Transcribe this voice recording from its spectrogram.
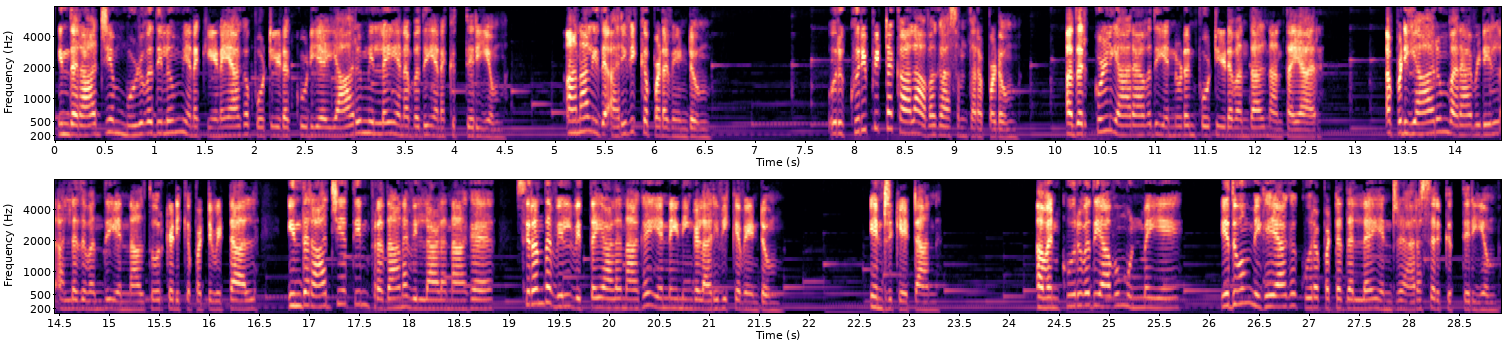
இந்த ராஜ்யம் முழுவதிலும் எனக்கு இணையாக போட்டியிடக்கூடிய யாரும் இல்லை என்பது எனக்கு தெரியும். ஆனால் இது அறிவிக்கப்பட வேண்டும். ஒரு குறிப்பிட்ட கால அவகாசம் தரப்படும். அதற்குள் யாராவது என்னுடன் போட்டியிட வந்தால் நான் தயார். அப்படி யாரும் வராவிடில் அல்லது வந்து என்னால் தோற்கடிக்கப்பட்டுவிட்டால் இந்த ராஜ்யத்தின் பிரதான வில்லாளனாக சிறந்த வில் வித்தையாளனாக என்னை நீங்கள் அறிவிக்க வேண்டும் என்று கேட்டான். அவன் கூறுவது யாவும் உண்மையே எதுவும் மிகையாக கூறப்பட்டதல்ல என்று அரசருக்குத் தெரியும்.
